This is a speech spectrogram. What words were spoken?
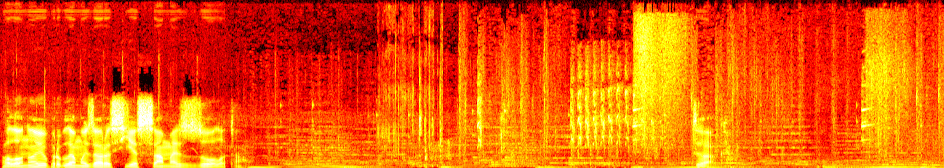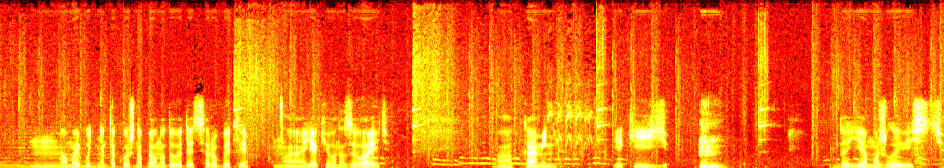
Головною проблемою зараз є саме золото. Так. На майбутнє також, напевно, доведеться робити, е, як його називають. Камінь, який дає можливість.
